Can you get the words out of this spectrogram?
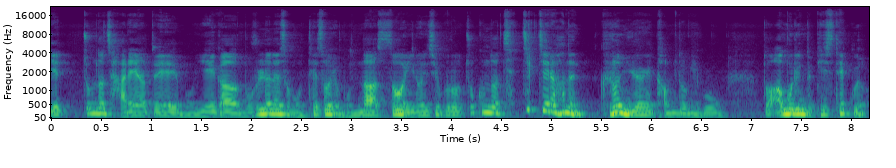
얘 좀 더 잘해야 돼. 뭐 얘가 뭐 훈련해서 못해서 얘 못 나왔어. 이런 식으로 조금 더 채찍질을 하는 그런 유형의 감독이고 또 아모림도 비슷했고요.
